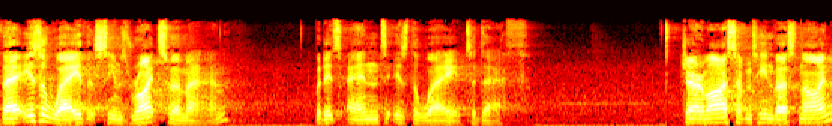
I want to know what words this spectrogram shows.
There is a way that seems right to a man, but its end is the way to death. Jeremiah 17, verse 9.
